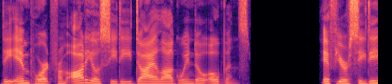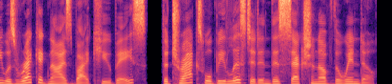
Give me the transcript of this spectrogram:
The Import from Audio CD dialog window opens. If your CD was recognized by Cubase, the tracks will be listed in this section of the window.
